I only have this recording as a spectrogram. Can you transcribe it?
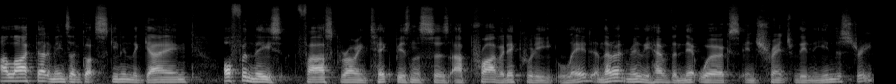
I like that. It means they've got skin in the game. Often these fast growing tech businesses are private equity led and they don't really have the networks entrenched within the industry,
